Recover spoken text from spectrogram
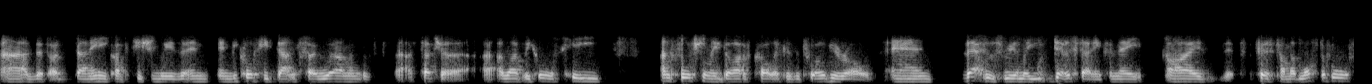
uh, that I'd done any competition with, and, and because he'd done so well and was uh, such a, a lovely horse, he unfortunately died of colic as a 12 year old, and that was really devastating for me. I it's the first time I'd lost a horse.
